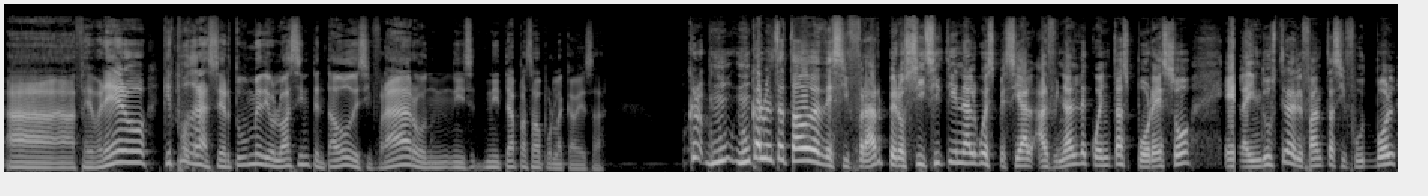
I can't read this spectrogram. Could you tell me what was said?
a febrero. ¿Qué podrá ser? ¿Tú medio lo has intentado descifrar o ni, te ha pasado por la cabeza? nunca lo he tratado de descifrar, pero sí, sí tiene algo especial. Al final de cuentas, por eso en la industria del fantasy fútbol,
